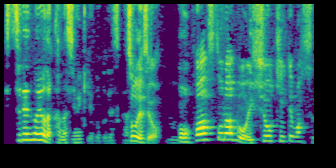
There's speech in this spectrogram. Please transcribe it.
失恋のような悲しみっていうことですから、そうですよ。うんもうファーストラブを一生聞いてます。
